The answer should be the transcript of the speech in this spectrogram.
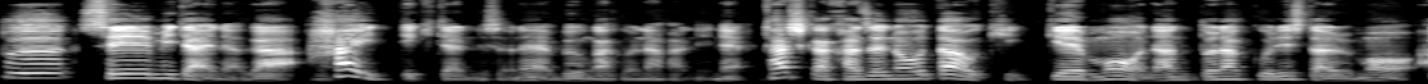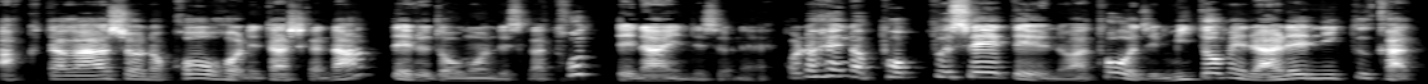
ップ性みたいなのが入ってきたんですよね、文学の中にね。確か風の歌を聴けも、なんとなくクリスタルも芥川賞の候補に確かなってると思うんですが、取ってないんですよね。この辺のポップ性っていうのは当時認められにくかった、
